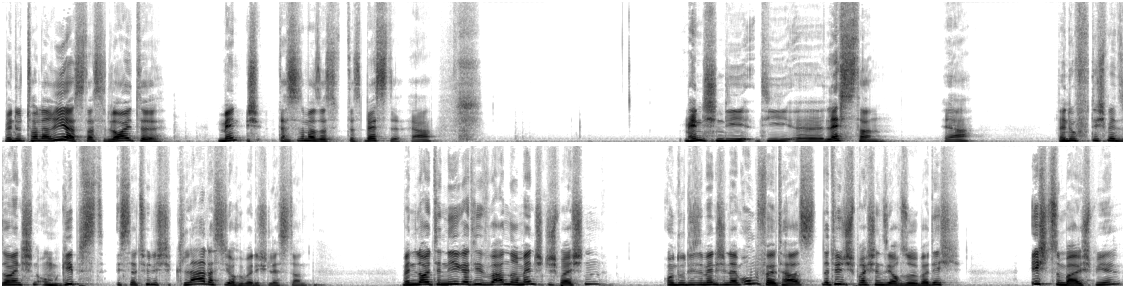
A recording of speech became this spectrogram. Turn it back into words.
Wenn du tolerierst, dass Leute, Mensch, das ist immer das, das Beste, ja. Menschen, die, die äh, lästern, ja. Wenn du dich mit so Menschen umgibst, ist natürlich klar, dass sie auch über dich lästern. Wenn Leute negativ über andere Menschen sprechen und du diese Menschen in deinem Umfeld hast, natürlich sprechen sie auch so über dich. Ich zum Beispiel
